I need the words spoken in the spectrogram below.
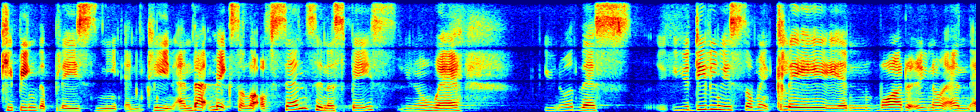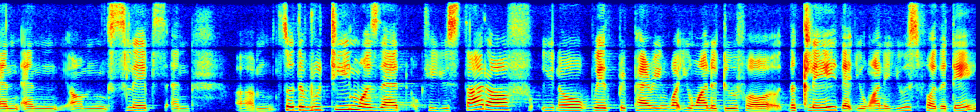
keeping the place neat and clean, and that makes a lot of sense in a space, you know, where, you know, there's you're dealing with so much clay and water, you know, and and and um, slips and. Um, so the routine was that okay, you start off, you know, with preparing what you want to do for the clay that you want to use for the day,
